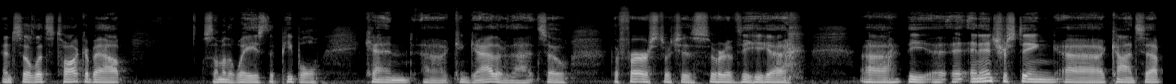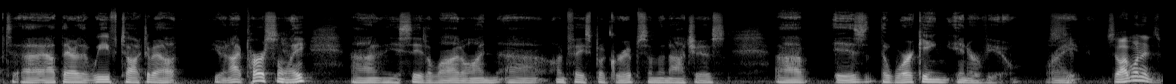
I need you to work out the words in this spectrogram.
And so let's talk about some of the ways that people can uh, can gather that. So the first, which is sort of the uh, uh, the uh, an interesting uh, concept uh, out there that we've talked about, you and I personally, uh, and you see it a lot on uh, on Facebook groups and the nachos, uh, is the working interview, right? So I wanted to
